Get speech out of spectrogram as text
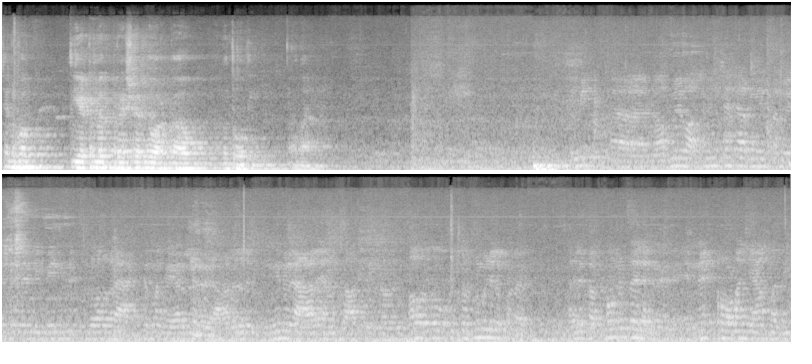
ചിലപ്പോൾ തിയേറ്ററിൽ പ്രേക്ഷകർക്ക് വർക്കാവും എന്ന് തോന്നി അതാണ് നോർമലി വർഷങ്ങൾക്ക് ശേഷം ഇറങ്ങിയ സമയത്ത് ഡിബേറ്റ് ഒരു ആക്ടറിനെ വേറെ ആളുകൾ ഇങ്ങനെ ഒരാളെയാണ് കാത്തിരിക്കുന്നത് അവർ സോഷ്യൽ മീഡിയയിൽ ഉണ്ടായിരുന്നു അതിൽ പെർഫോമൻസ് അതിൽ അങ്ങനെ എന്നെ ട്രോളാൻ ഞാൻ മതി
